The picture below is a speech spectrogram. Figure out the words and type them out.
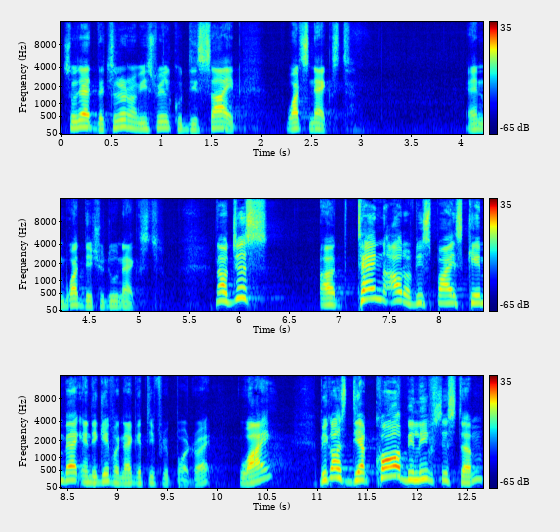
so that the children of Israel could decide what's next and what they should do next. Now, just uh, 10 out of these spies came back and they gave a negative report, right? Why? Because their core belief system,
